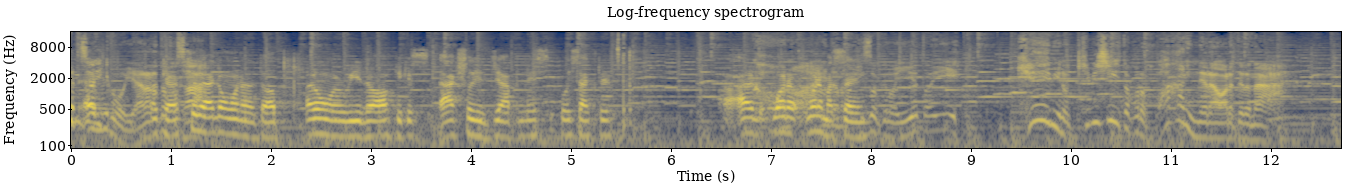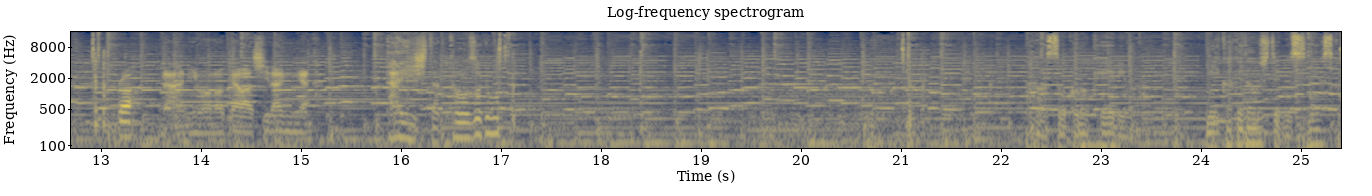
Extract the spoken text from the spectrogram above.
at every... Okay, actually, I don't want to dub. I don't want to read it off because actually, the Japanese voice actor. I, I, what, what am I saying? 警備の厳しいところばかり狙われてるな。Bro. 何者かは知らんが大した盗賊も。あそこの警備は見かけ倒して盗みですか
